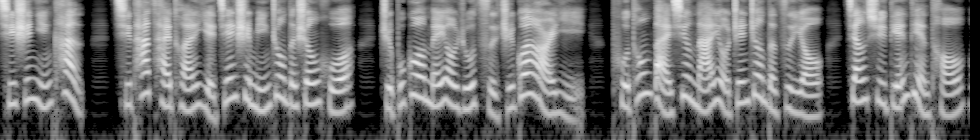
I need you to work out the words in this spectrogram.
其实您看，其他财团也监视民众的生活，只不过没有如此直观而已。普通百姓哪有真正的自由？江旭点点头，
